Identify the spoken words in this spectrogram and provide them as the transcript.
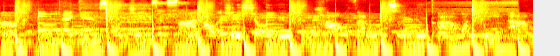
um, leggings or jeans inside. I'll actually show you how that will also look uh, on me. Um,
